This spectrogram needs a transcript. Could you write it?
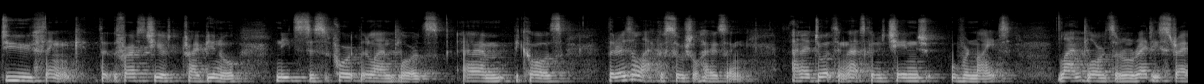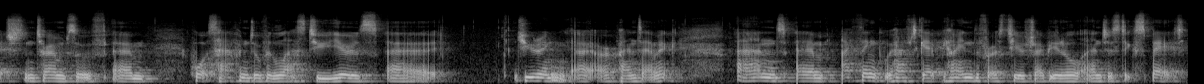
do think that the First Tier Tribunal needs to support their landlords um, because there is a lack of social housing, and I don't think that's going to change overnight. Landlords are already stretched in terms of um, what's happened over the last two years uh, during uh, our pandemic. And um, I think we have to get behind the first tier tribunal and just expect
